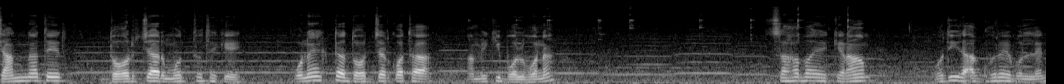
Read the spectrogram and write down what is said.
জান্নাতের দরজার মধ্য থেকে কোনো একটা দরজার কথা আমি কি বলব না? সাহাবায়ে কেরাম অধীর আগ্রহে বললেন,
